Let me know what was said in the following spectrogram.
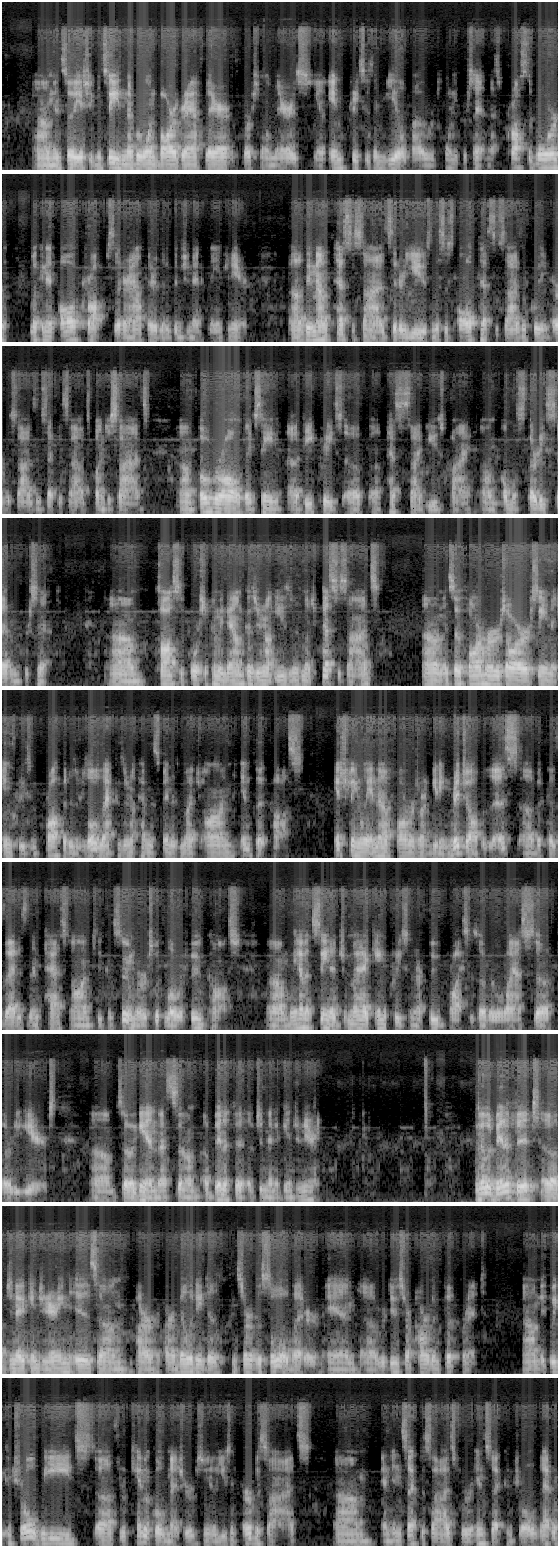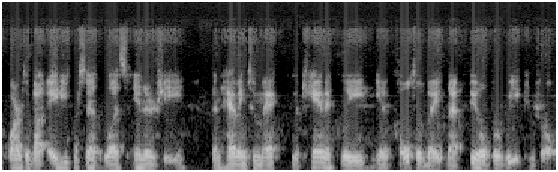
Um, and so as you can see, number one bar graph there, the first one there is you know increases in yield by over 20%. That's across the board, looking at all crops that are out there that have been genetically engineered. Uh, the amount of pesticides that are used, and this is all pesticides, including herbicides, insecticides, fungicides. Um, overall, they've seen a decrease of uh, pesticide use by um, almost 37%. Um, costs, of course, are coming down because you're not using as much pesticides. Um, and so farmers are seeing an increase in profit as a result of that because they're not having to spend as much on input costs. Interestingly enough, farmers aren't getting rich off of this uh, because that is then passed on to consumers with lower food costs. Um, we haven't seen a dramatic increase in our food prices over the last uh, 30 years. Um, so again, that's um, a benefit of genetic engineering. Another benefit of genetic engineering is um, our, our ability to conserve the soil better and uh, reduce our carbon footprint. Um, if we control weeds uh, through chemical measures, you know, using herbicides um, and insecticides for insect control, that requires about 80% less energy than having to me mechanically, you know, cultivate that field for weed control.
